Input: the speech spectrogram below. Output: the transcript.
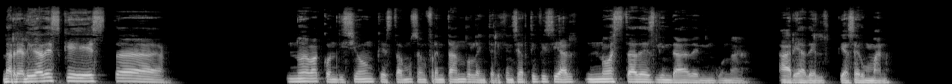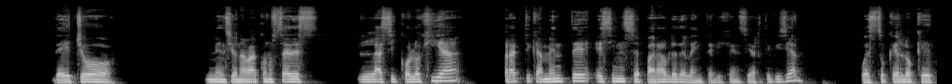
La realidad es que esta nueva condición que estamos enfrentando, la inteligencia artificial, no está deslindada de ninguna área del quehacer humano. De hecho, mencionaba con ustedes, la psicología prácticamente es inseparable de la inteligencia artificial, puesto que lo que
